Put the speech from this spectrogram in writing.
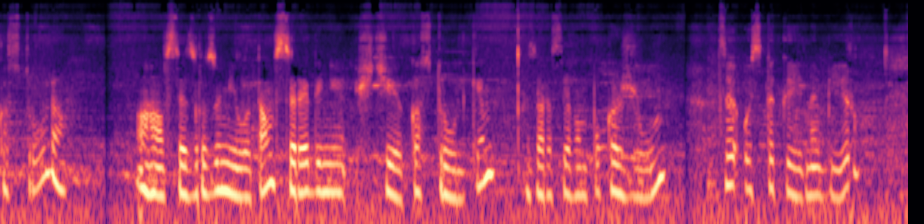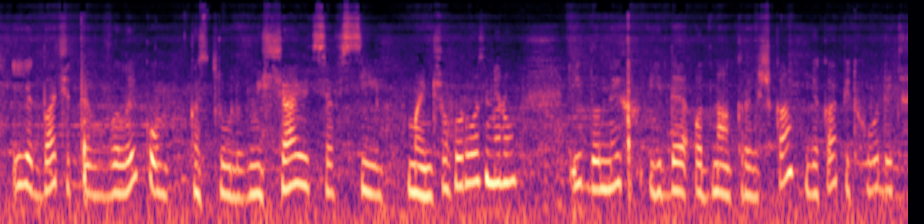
каструля. Ага, все зрозуміло. Там всередині ще каструльки. Зараз я вам покажу. Це ось такий набір. І як бачите, в велику каструлю вміщаються всі меншого розміру, і до них йде одна кришка, яка підходить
